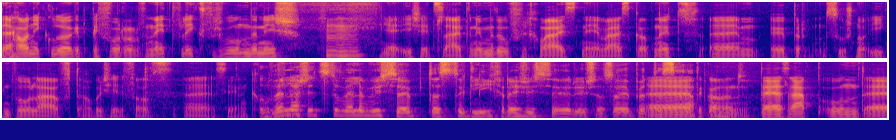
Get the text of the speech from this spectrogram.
Den habe ich geschaut, bevor er auf Netflix verschwunden ist. ja, ist jetzt leider nicht mehr drauf. Ich weiß nicht, weiß gerade nicht, ähm, ob er sonst noch irgendwo läuft, aber ist jedenfalls äh, sehr ein Und cooler will Film. hast jetzt du wollen wissen, ob das der gleiche Regisseur ist? Also eben das Äh, App der, und- der App und äh,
